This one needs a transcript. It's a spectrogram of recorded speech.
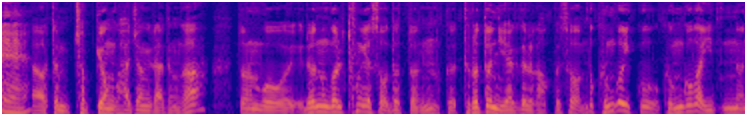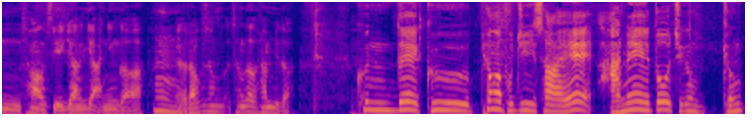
예. 어떤 접경 과정이라든가 또는 뭐 이런 걸 통해서 얻었던 그 들었던 이야기들을 갖고서 또 근거 있고 근거가 있는 상황에서 얘기하는 게 아닌가라고 음. 생각을 합니다. 근데 그 평화부지사의 아내도 지금 경,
